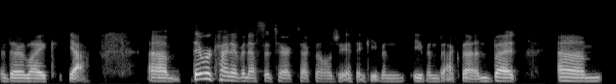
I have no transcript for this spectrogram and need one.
they're like, yeah, um, they were kind of an esoteric technology, I think, even even back then. But um,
